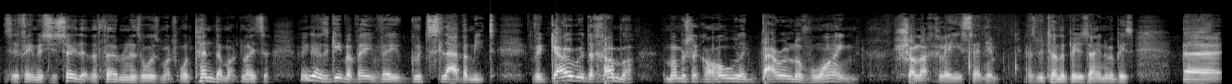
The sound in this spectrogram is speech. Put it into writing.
It's a famous you say that the third one is always much more tender, much nicer. I think guys gave a very very good slab of meat. V'garba de chamra, almost like a whole like barrel of wine. Shalach he sent him as we turn the page down a. Uh,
